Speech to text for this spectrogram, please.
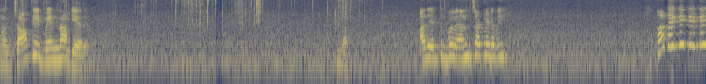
உனக்கு சாக்லேட் வேணும்னா முடியாது இந்தா. அதை எடுத்துட்டு போய் அந்த சாக்லேட்டை வை. ஆ கை கை கை கை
